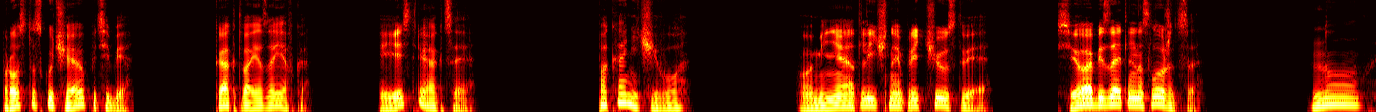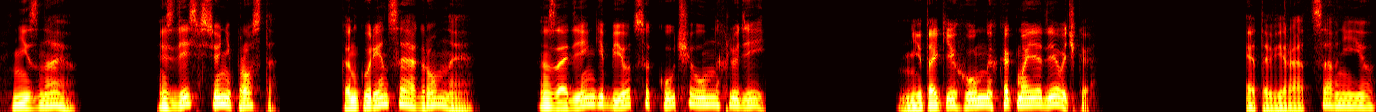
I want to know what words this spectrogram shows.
«Просто скучаю по тебе», как твоя заявка? Есть реакция? Пока ничего. У меня отличное предчувствие. Все обязательно сложится. Ну, не знаю. Здесь все непросто. Конкуренция огромная. За деньги бьется куча умных людей. Не таких умных, как моя девочка. Эта вера отца в нее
